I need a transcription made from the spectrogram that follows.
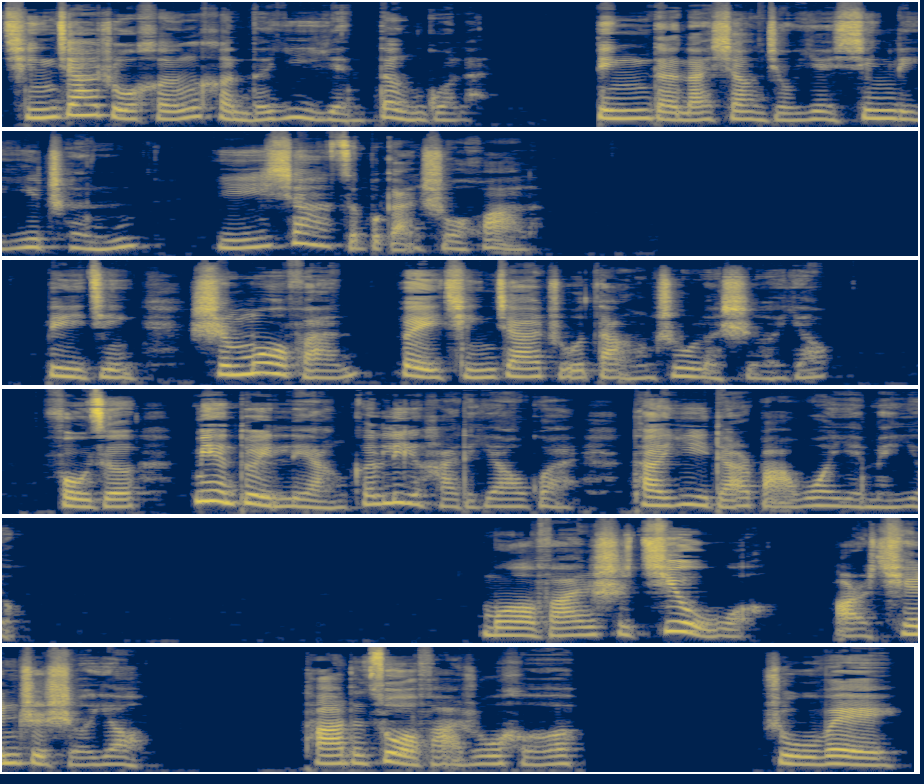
秦家主狠狠的一眼瞪过来，盯得那向九叶心里一沉，一下子不敢说话了。毕竟是莫凡被秦家主挡住了蛇妖，否则面对两个厉害的妖怪，他一点把握也没有。莫凡是救我而牵制蛇妖，他的做法如何？诸位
